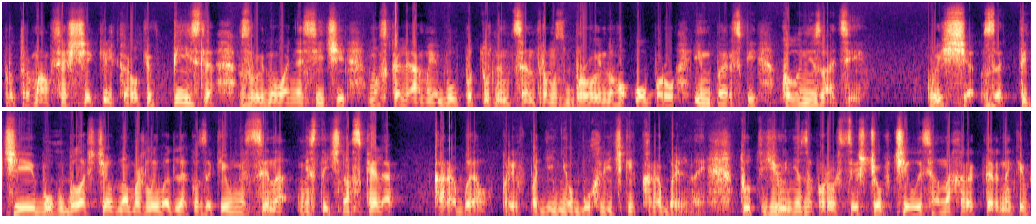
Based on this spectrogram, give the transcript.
протримався ще кілька років після зруйнування Січі москалями і був потужним центром збройного опору імперській колонізації. Вище з течією Бугу була ще одна можлива для козаків місцина містична скеля Карабел при впадінні у бух річки Корабельної. Тут юні запорожці, що вчилися на характерників,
